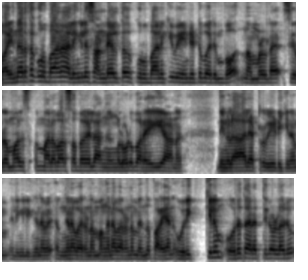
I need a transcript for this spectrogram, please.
വൈകുന്നേരത്തെ കുർബാന അല്ലെങ്കിൽ സൺഡേലത്തെ കുർബാനയ്ക്ക് വേണ്ടിയിട്ട് വരുമ്പോൾ നമ്മളുടെ സിറമൽ മലബാർ സഭയിലെ അംഗങ്ങളോട് പറയുകയാണ് നിങ്ങൾ ആ ലെറ്റർ മേടിക്കണം അല്ലെങ്കിൽ ഇങ്ങനെ ഇങ്ങനെ വരണം അങ്ങനെ വരണം എന്ന് പറയാൻ ഒരിക്കലും ഒരു തരത്തിലുള്ളൊരു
